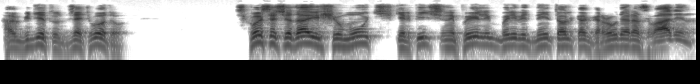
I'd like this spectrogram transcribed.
А где тут взять воду? Сквозь оседающую муть кирпичной пыли были видны только груды развалин.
